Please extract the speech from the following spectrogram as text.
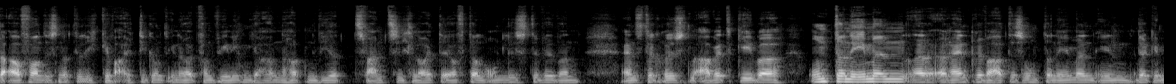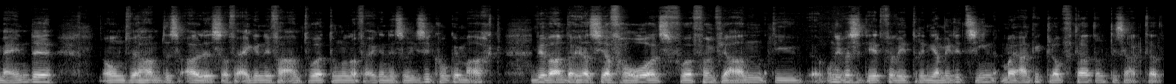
Der Aufwand ist natürlich gewaltig und innerhalb von wenigen Jahren hatten wir 20 Leute auf der Lohnliste. Wir waren eines der größten Arbeitgeberunternehmen, rein privates Unternehmen in der Gemeinde und wir haben das alles auf eigene Verantwortung und auf eigenes Risiko gemacht. Wir waren daher sehr froh, als vor fünf Jahren die Universität für Veterinärmedizin mal angeklopft hat und gesagt hat,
